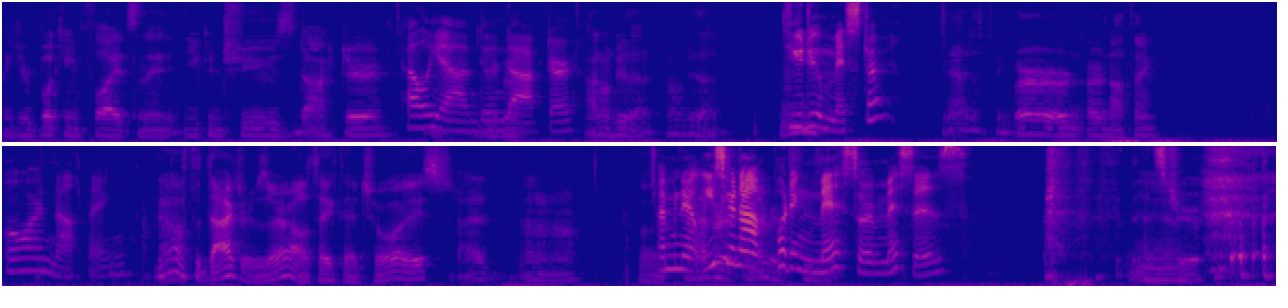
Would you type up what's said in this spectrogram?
like you're booking flights, and then you can choose doctor. Hell yeah, I'm doing doctor. I don't do that. I don't do that. Do you do mm. Mister Yeah, just like, or, or or nothing. or nothing? Well, if the doctor's there, I'll take that choice. I I don't know. I mean, at I least you're I not never putting choose it. Miss or Mrs. That's Yeah. true.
